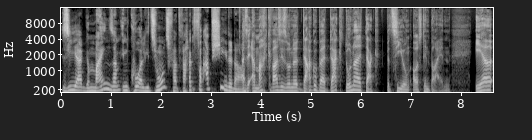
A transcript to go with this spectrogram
sie ja gemeinsam im Koalitionsvertrag verabschiedet haben. also er macht quasi so eine Dagobert Duck, Donald Duck Beziehung aus den beiden. Er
